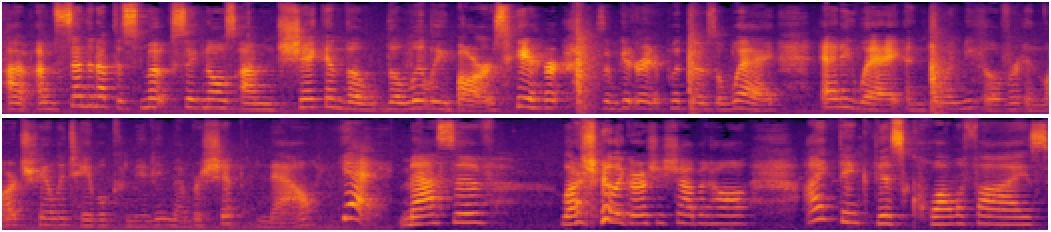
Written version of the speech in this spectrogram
I'm sending up the smoke signals. I'm shaking the, the lily bars here because I'm getting ready to put those away. Anyway, and join me over in Large Family Table Community Membership now. Yay! Massive large family grocery shopping haul. I think this qualifies.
